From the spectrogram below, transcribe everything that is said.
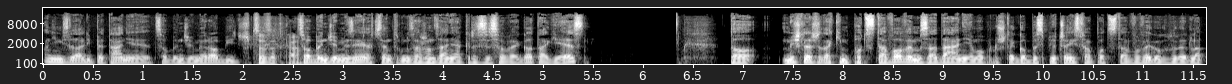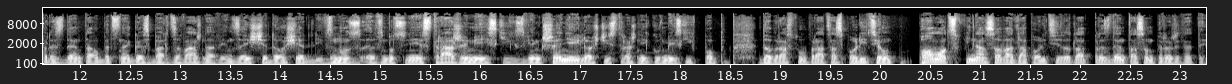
oni mi zadali pytanie, co będziemy robić, CZK. co będziemy zmieniać w Centrum Zarządzania Kryzysowego, tak jest. To Myślę, że takim podstawowym zadaniem, oprócz tego bezpieczeństwa podstawowego, które dla prezydenta obecnego jest bardzo ważne, a więc zejście do osiedli, wzmocnienie straży miejskich, zwiększenie ilości strażników miejskich, dobra współpraca z policją, pomoc finansowa dla policji, to dla prezydenta są priorytety.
